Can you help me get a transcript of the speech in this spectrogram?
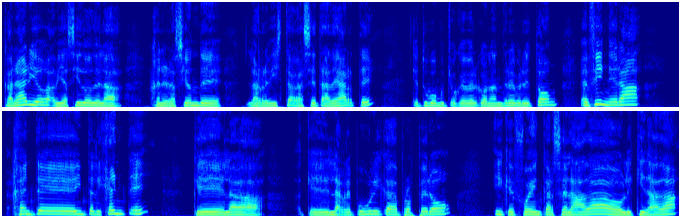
canarios, había sido de la generación de la revista Gaceta de Arte, que tuvo mucho que ver con André Breton, en fin, era gente inteligente que la, que la República prosperó y que fue encarcelada o liquidada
